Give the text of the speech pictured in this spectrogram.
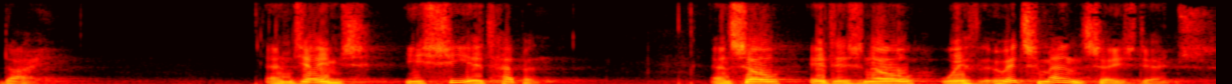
die. And James, he see it happen. And so it is no with rich men, says James.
